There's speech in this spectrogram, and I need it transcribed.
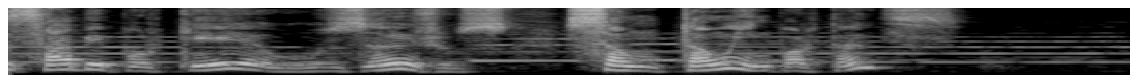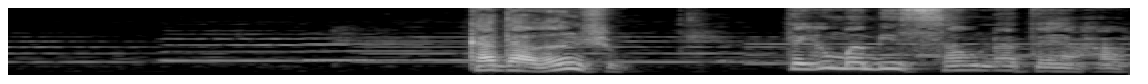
sabe por que os anjos são tão importantes? Cada anjo tem uma missão na Terra.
